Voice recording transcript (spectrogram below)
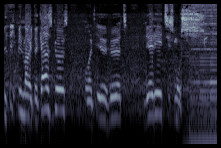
Ich bin der Gaskus und ihr hört Nerdizismus.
